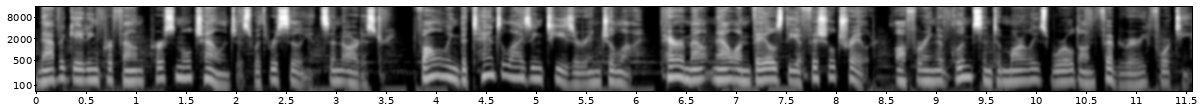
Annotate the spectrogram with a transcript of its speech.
navigating profound personal challenges with resilience and artistry. Following the tantalizing teaser in July, Paramount now unveils the official trailer, offering a glimpse into Marley's world on February 14.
